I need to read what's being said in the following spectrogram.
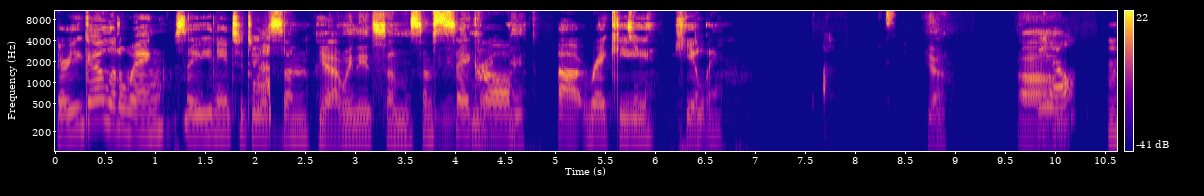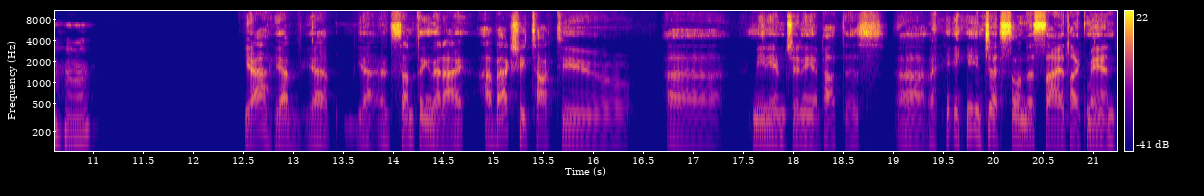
There you go, little wing. So you need to do some Yeah, we need some some need sacral Reiki. uh, Reiki healing. Yeah. You Um, know? Mm-hmm. Yeah, yeah, yeah, yeah. It's something that I I've actually talked to uh medium Jenny about this uh just on the side like man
